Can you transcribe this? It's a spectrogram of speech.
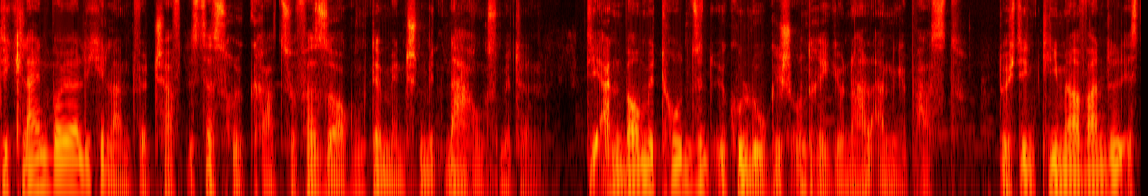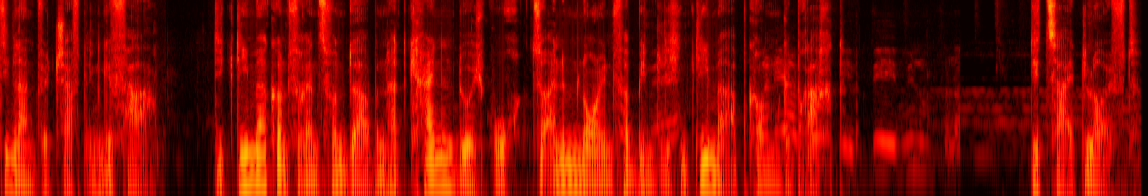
Die kleinbäuerliche Landwirtschaft ist das Rückgrat zur Versorgung der Menschen mit Nahrungsmitteln. Die Anbaumethoden sind ökologisch und regional angepasst. Durch den Klimawandel ist die Landwirtschaft in Gefahr. Die Klimakonferenz von Durban hat keinen Durchbruch zu einem neuen verbindlichen Klimaabkommen gebracht. Die Zeit läuft.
